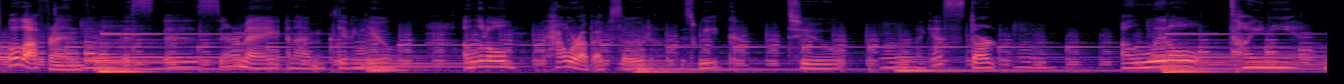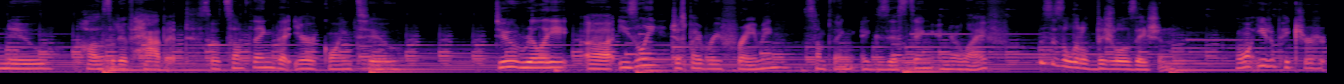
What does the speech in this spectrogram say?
Hola, friend. This is Sarah May, and I'm giving you a little power up episode this week to, I guess, start a little tiny new positive habit. So it's something that you're going to do really uh, easily just by reframing something existing in your life. This is a little visualization. I want you to picture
